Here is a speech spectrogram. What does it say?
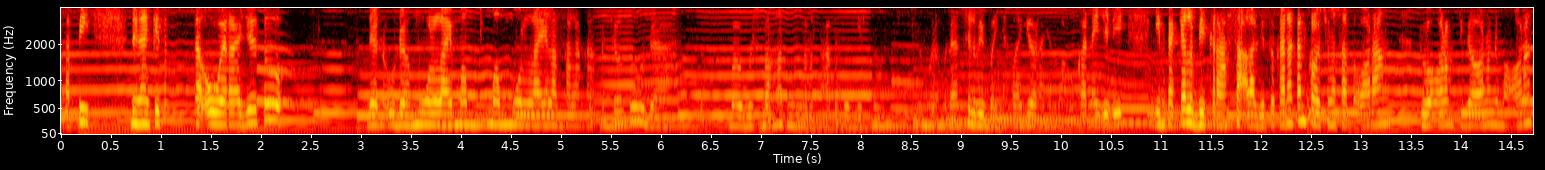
Tapi dengan kita aware aja tuh dan udah mulai mem memulai langkah-langkah kecil tuh udah bagus banget menurut aku gitu. Mudah-mudahan sih lebih banyak lagi orang yang melakukannya. Jadi impactnya lebih kerasa lah gitu. Karena kan kalau cuma satu orang dua orang tiga orang lima orang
